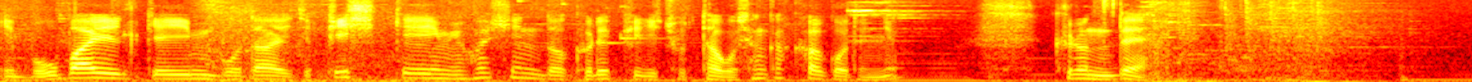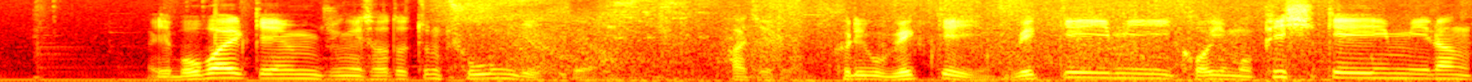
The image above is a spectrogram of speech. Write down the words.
이 모바일 게임보다 이제 PC 게임이 훨씬 더 그래픽이 좋다고 생각하거든요. 그런데 이 모바일 게임 중에서도 좀 좋은 게 있어요. 화질이. 그리고 웹게임. 웹게임이 거의 뭐 PC 게임이랑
